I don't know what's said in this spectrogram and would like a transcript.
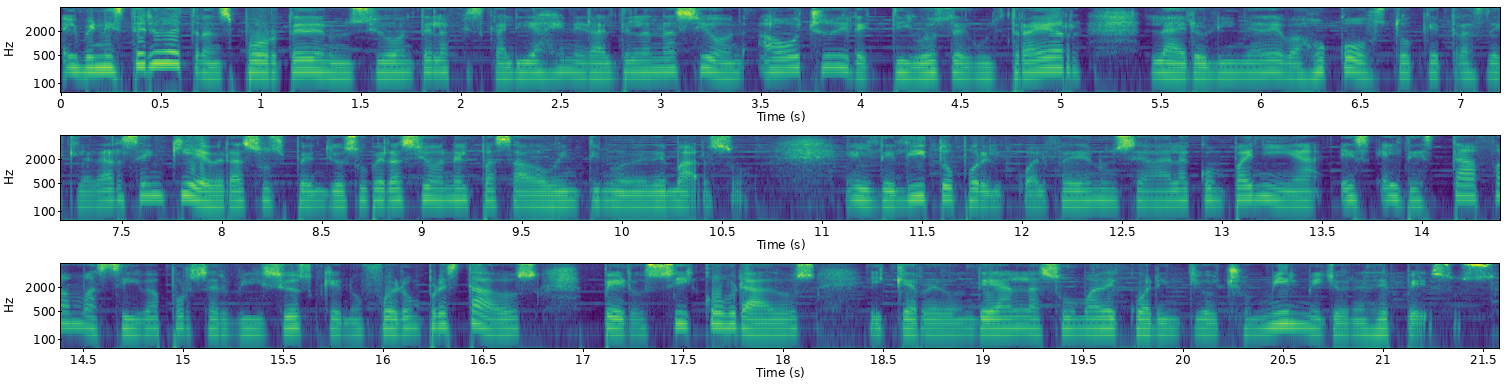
El Ministerio de Transporte denunció ante la Fiscalía General de la Nación a ocho directivos de Ultraer, la aerolínea de bajo costo que tras declararse en quiebra suspendió su operación el pasado 29 de marzo. El delito por el cual fue denunciada la compañía es el de estafa masiva por servicios que no fueron prestados, pero sí cobrados y que redondean la suma de 48 mil millones de pesos.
